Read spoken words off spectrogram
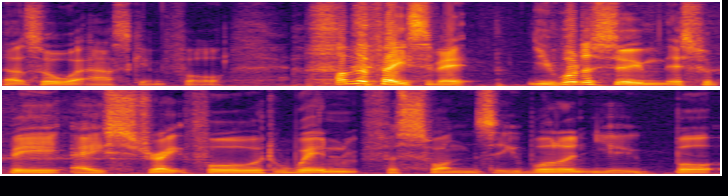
That's all we're asking for. On the face of it, you would assume this would be a straightforward win for Swansea, wouldn't you? But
